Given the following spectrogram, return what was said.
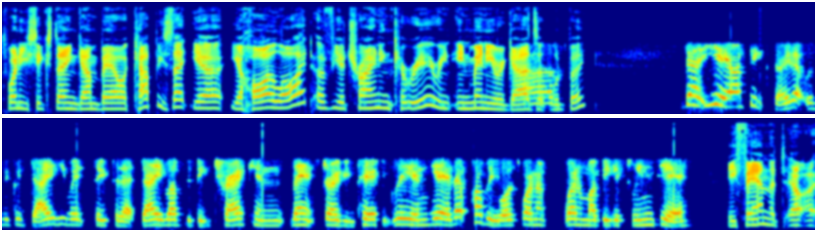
2016 Gunbower Cup is that your your highlight of your training career? In in many regards, it Uh, would be. That, yeah, I think so. That was a good day. He went super that day. Loved the big track, and Lance drove him perfectly. And yeah, that probably was one of one of my biggest wins. Yeah. He found that uh,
